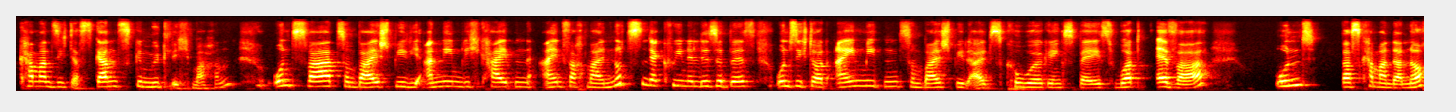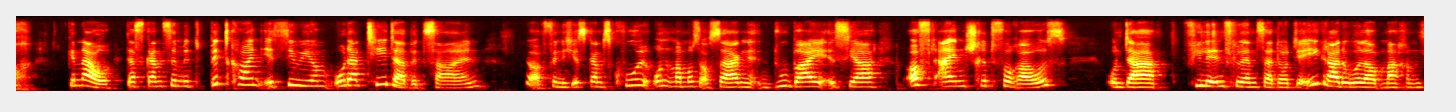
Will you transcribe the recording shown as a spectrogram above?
kann man sich das ganz gemütlich machen. Und zwar zum Beispiel die Annehmlichkeiten einfach mal nutzen der Queen Elizabeth und sich dort einmieten, zum Beispiel als Coworking Space, whatever. Und was kann man dann noch? Genau, das Ganze mit Bitcoin, Ethereum oder Tether bezahlen. Ja, finde ich ist ganz cool. Und man muss auch sagen, Dubai ist ja oft einen Schritt voraus. Und da viele Influencer dort ja eh gerade Urlaub machen,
